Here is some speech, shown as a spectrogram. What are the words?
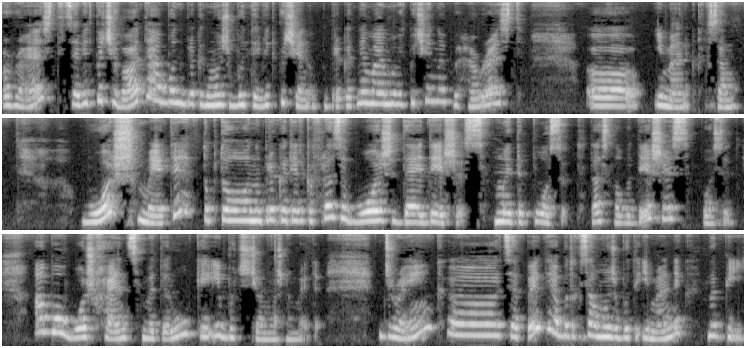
Rest – це відпочивати, або, наприклад, може бути відпочинок. Наприклад, не маємо відпочинок, we have rest. Е, іменник так само. Wash – мити, тобто, наприклад, є така фраза wash the dishes – мити посуд, та, слово dishes – посуд. Або wash hands – мити руки і будь-що можна мити. Drink е, – це пити, або так само може бути іменник напій.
